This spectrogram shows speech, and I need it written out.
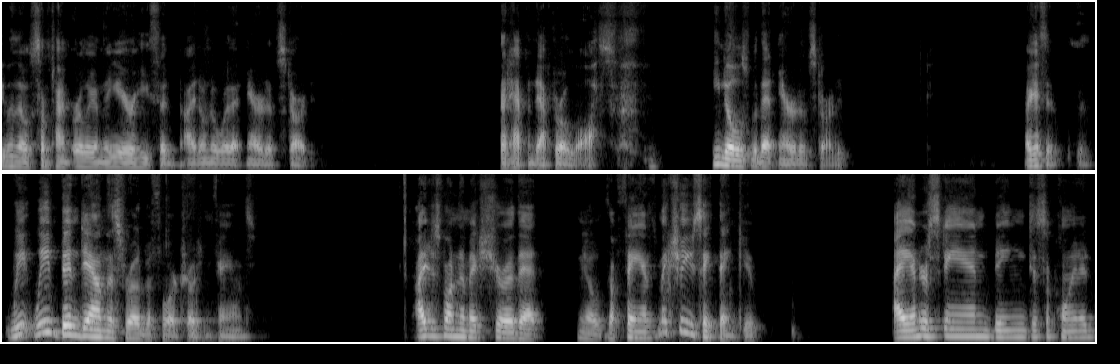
even though sometime earlier in the year he said, I don't know where that narrative started. That happened after a loss. he knows where that narrative started like I said, we we've been down this road before, Trojan fans. I just wanted to make sure that you know the fans make sure you say thank you. I understand being disappointed,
